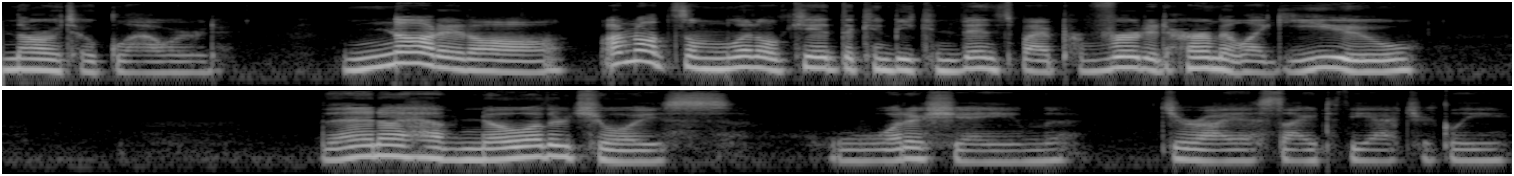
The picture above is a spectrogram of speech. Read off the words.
Naruto glowered. Not at all. I'm not some little kid that can be convinced by a perverted hermit like you. Then I have no other choice. What a shame. Jiraiya sighed theatrically.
